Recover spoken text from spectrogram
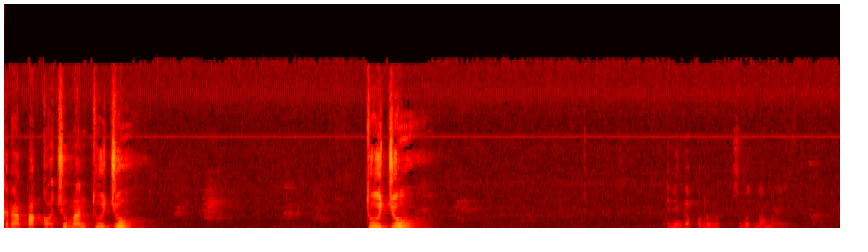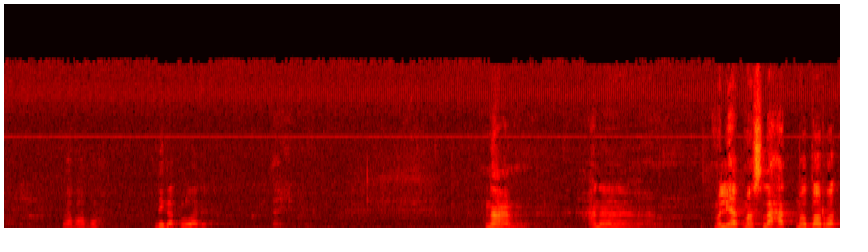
Kenapa kok cuma 7? 7 ini nggak perlu sebut namanya. Gak apa-apa. Ini nggak keluar ya. Nah, ana melihat maslahat madarat.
